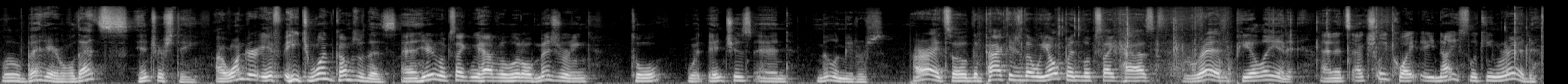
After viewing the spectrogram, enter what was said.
little bed here. Well, that's interesting. I wonder if each one comes with this. And here looks like we have a little measuring tool with inches and millimeters. All right, so the package that we opened looks like has red PLA in it. And it's actually quite a nice looking red.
